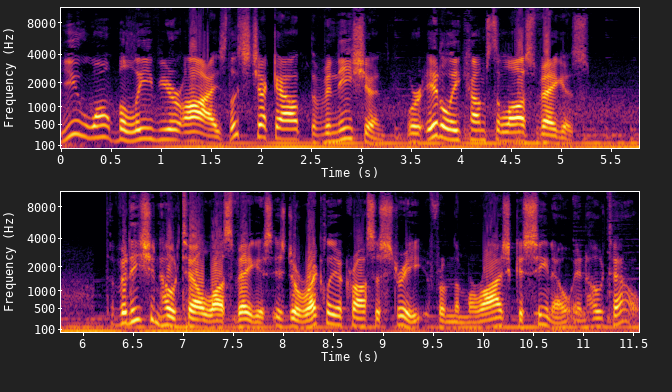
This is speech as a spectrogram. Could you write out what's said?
You won't believe your eyes. Let's check out the Venetian, where Italy comes to Las Vegas. The Venetian Hotel Las Vegas is directly across the street from the Mirage Casino and Hotel.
